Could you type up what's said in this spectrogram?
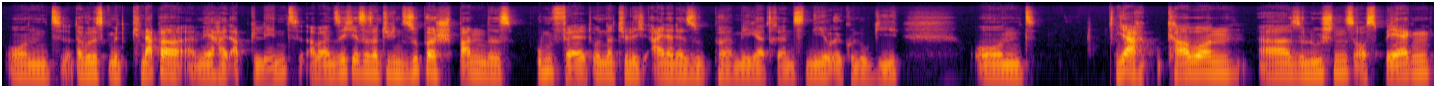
Und da wurde es mit knapper äh, Mehrheit abgelehnt. Aber an sich ist es natürlich ein super spannendes Umfeld und natürlich einer der super Megatrends, Neoökologie. Und ja, Carbon äh, Solutions aus Bergen,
